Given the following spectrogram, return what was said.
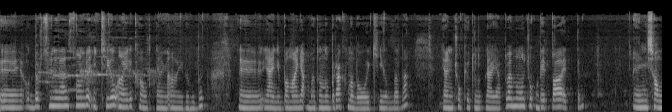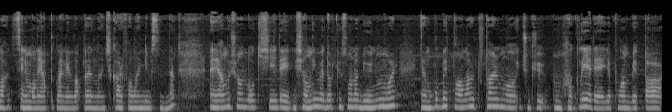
Ee, o 4 seneden sonra 2 yıl ayrı kaldık yani ayrıldık. Ee, yani bana yapmadığını bırakmadı o 2 yılda da. Yani çok kötülükler yaptı. Ben ona çok beddua ettim. Yani inşallah senin bana yaptıkların evlatlarından çıkar falan gibisinden. Ee, ama şu anda o kişiyle nişanlıyım ve 4 gün sonra düğünüm var. Yani bu beddualar tutar mı? Çünkü haklı yere yapılan beddua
